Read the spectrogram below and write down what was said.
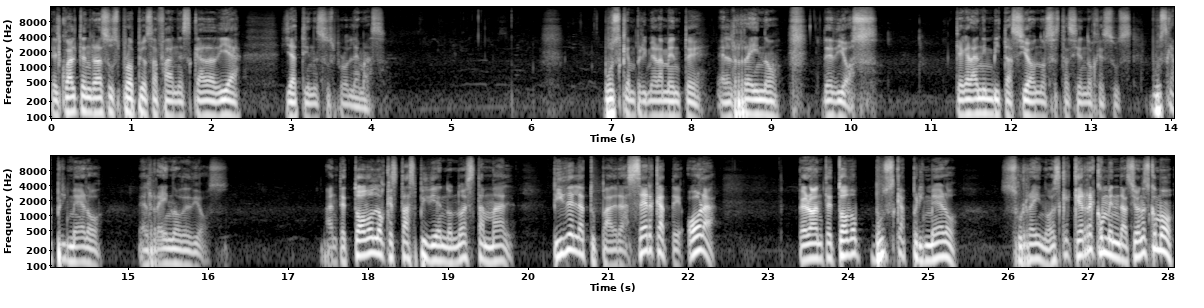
el cual tendrá sus propios afanes. Cada día ya tiene sus problemas. Busquen primeramente el reino de Dios. Qué gran invitación nos está haciendo Jesús. Busca primero el reino de Dios ante todo lo que estás pidiendo, no está mal. Pídele a tu Padre, acércate, ora. Pero ante todo, busca primero su reino. Es que qué recomendación. Es como,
